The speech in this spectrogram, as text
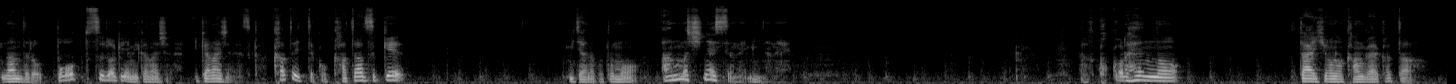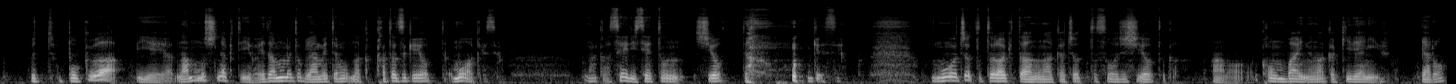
うなんだろうぼーっとするわけにもいかないじゃないいかないじゃないですか。かといってこう片付けみたいなこともあんましないですよねみんなね。ここら辺の代表の考え方。僕はいやいや何もしなくていいわ。枝豆とかやめてもなんか片付けようって思うわけですよ。なんか整理整頓しようって思うわけですよ。もうちょっとトラクターの中ちょっと掃除しようとかあのコンバインの中きれいにやろ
